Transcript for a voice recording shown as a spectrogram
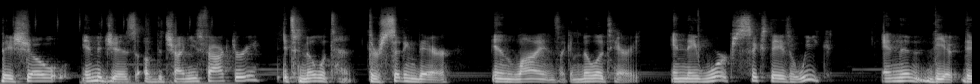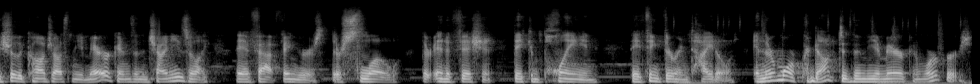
They show images of the Chinese factory. It's militant. They're sitting there in lines like a military and they work six days a week. And then the, they show the contrast in the Americans, and the Chinese are like, they have fat fingers, they're slow, they're inefficient, they complain, they think they're entitled, and they're more productive than the American workers.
